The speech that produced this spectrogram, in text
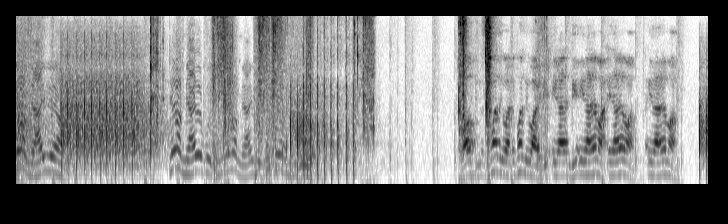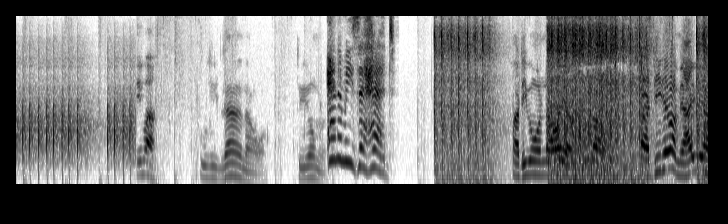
မှာအများကြီးရဒီမှာအများကြီးကိုဒီမှာအများကြီးကိုဒီမှာဟောဖတ်ဒီပါဖတ်ဒီပါဒီအိမ်ဒီအိမ်ထဲမှာအိမ်ထဲမှာအိမ်ထဲမှာဒီမှာဦးစီလမ်းတော့တီးတော့မလား Enemies ahead. ဟာဒီဘုံတော့ရဟာဒီထဲမှာအများကြီးရ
